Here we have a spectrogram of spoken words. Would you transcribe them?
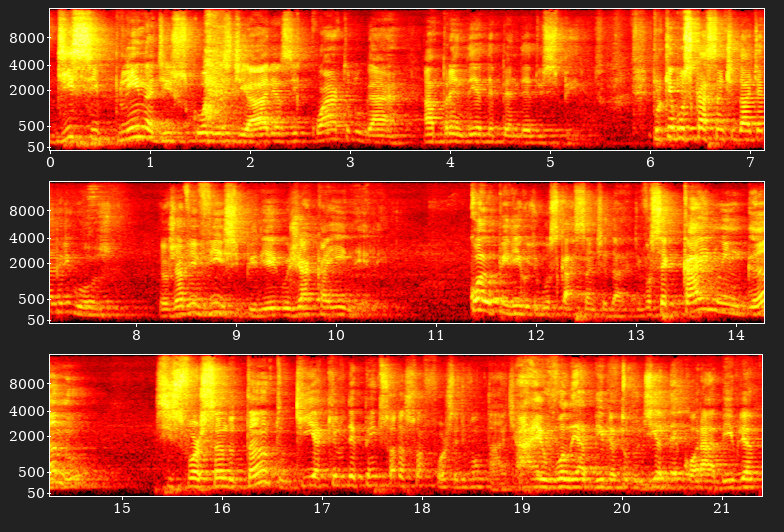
disciplina de escolhas diárias e quarto lugar, aprender a depender do Espírito. Porque buscar santidade é perigoso. Eu já vivi esse perigo, já caí nele. Qual é o perigo de buscar santidade? Você cai no engano, se esforçando tanto que aquilo depende só da sua força de vontade. Ah, eu vou ler a Bíblia todo dia, decorar a Bíblia,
